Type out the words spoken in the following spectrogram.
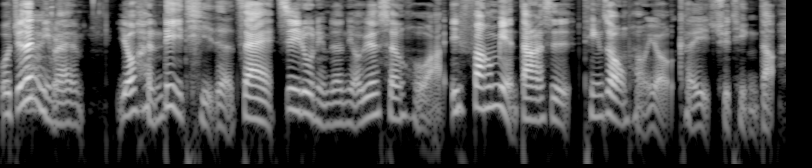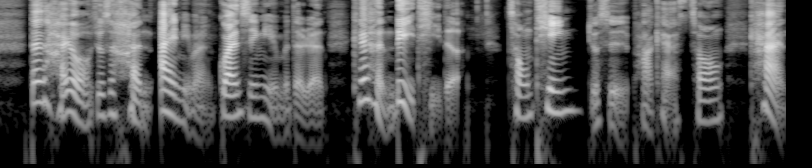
我觉得你们有很立体的在记录你们的纽约生活啊。一方面当然是听众朋友可以去听到，但是还有就是很爱你们、关心你们的人，可以很立体的。从听就是 podcast，从看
